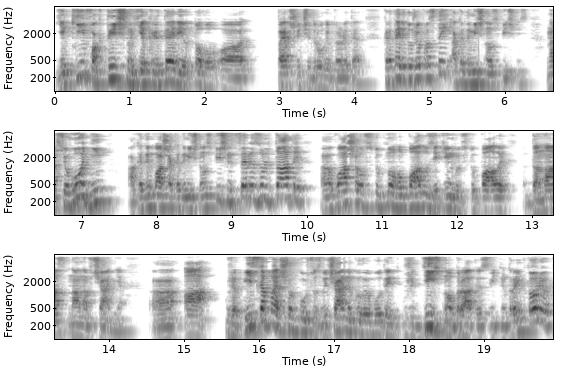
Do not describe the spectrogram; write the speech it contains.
Які фактично є критерії того, перший чи другий пріоритет? Критерій дуже простий академічна успішність. На сьогодні ваша академічна успішність це результати вашого вступного балу, з яким ви вступали до нас на навчання. А вже після першого курсу, звичайно, коли ви будете вже дійсно обирати освітню траєкторію,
